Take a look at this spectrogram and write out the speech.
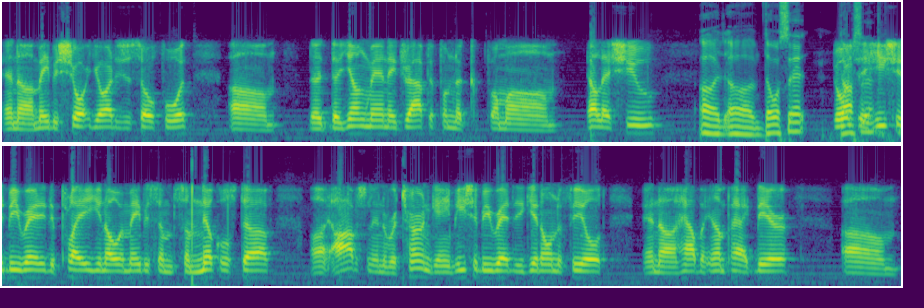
and uh, maybe short yardage and so forth. Um, the the young man they drafted from the from um, LSU, uh, uh, Doucet. Doucet, he should be ready to play. You know, and maybe some some nickel stuff. Uh, obviously, in the return game, he should be ready to get on the field and uh, have an impact there. Um,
